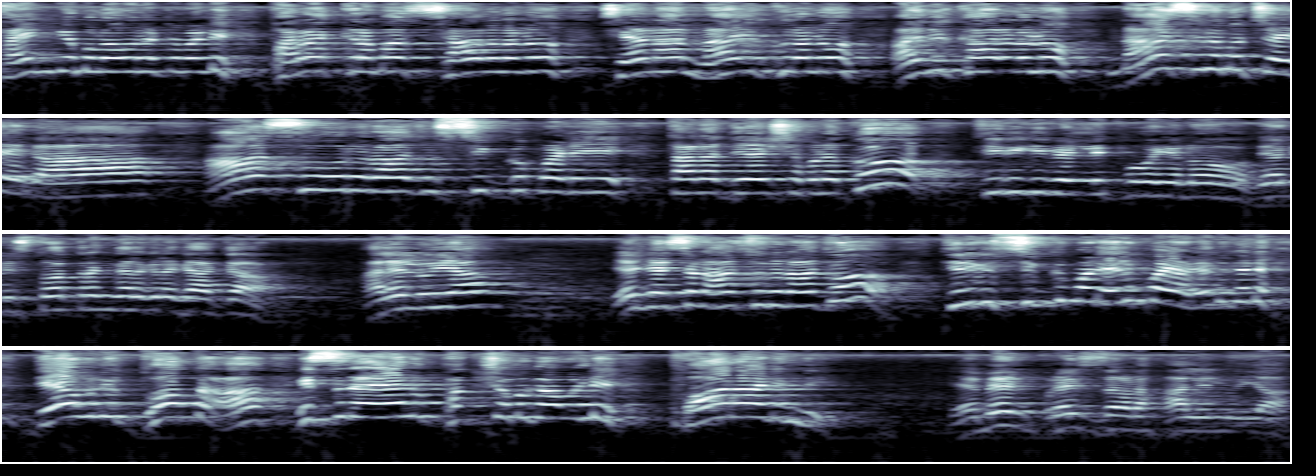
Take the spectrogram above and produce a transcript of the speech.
సైన్యములో ఉన్నటువంటి పరాక్రమశాలులను సేనా నాయకులను అధికారులను నాశనము చేయగా ఆసూరు రాజు సిగ్గుపడి తన దేశమునకు తిరిగి వెళ్ళిపోయెను. దేవుని స్తోత్రం కలిగిన గాక. అలెలుయ్యా ఏం చేశాడు ఆసురు రాజు? తిరిగి సిగ్గుపడి వెళ్ళిపోయాడు. ఎందుకంటే దేవుని దోత ఇస్రాయేల్ పక్షముగా ఉండి పోరాడింది. ఏమేన్ ప్రైజ్ హాలెలుయా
